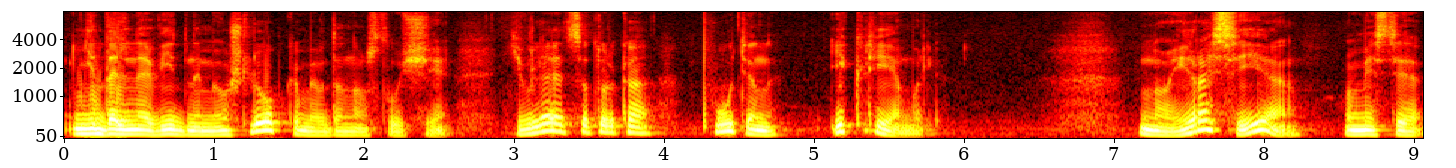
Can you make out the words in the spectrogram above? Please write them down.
недальновидными ушлепками в данном случае является только Путин и Кремль. Но и Россия вместе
